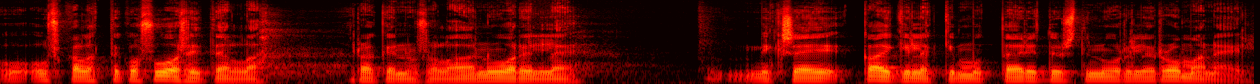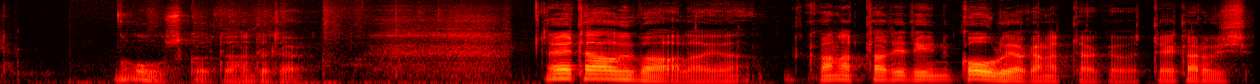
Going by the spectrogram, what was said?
Uskallatteko suositella rakennusalaa nuorille, miksei kaikillekin, mutta erityisesti nuorille romaneille? No uskotaan tätä. Ei, tämä on hyvä ala ja kannattaa tietenkin, kouluja kannattaa käydä, ei tarvitsisi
